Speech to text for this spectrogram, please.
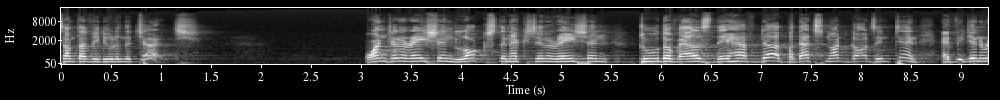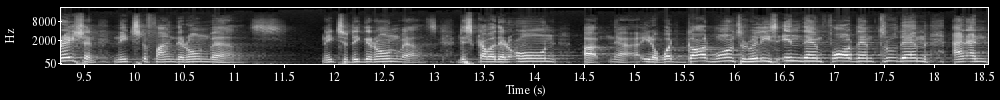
Sometimes we do it in the church. One generation locks the next generation to the wells they have dug, but that's not God's intent. Every generation needs to find their own wells, needs to dig their own wells, discover their own, uh, uh, you know, what God wants to release in them, for them, through them, and, and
